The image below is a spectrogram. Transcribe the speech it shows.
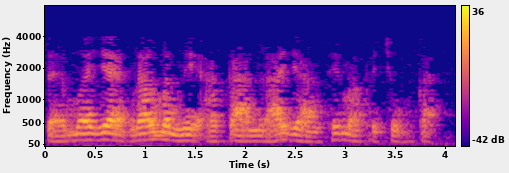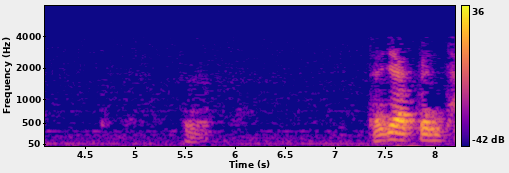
แต่เมื่อแยกแล้วมันมีอาการหลายอย่างที่มาประชุมกันถ้าแยกเป็นธ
